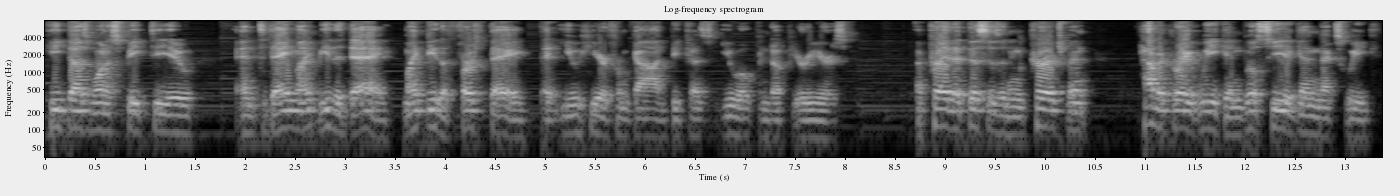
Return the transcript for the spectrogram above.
He does want to speak to you, and today might be the day, might be the first day that you hear from God because you opened up your ears. I pray that this is an encouragement. Have a great week, and we'll see you again next week.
